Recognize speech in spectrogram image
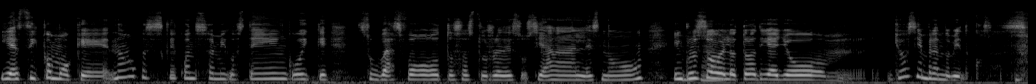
Y así como que, no, pues es que cuántos amigos tengo y que subas fotos a tus redes sociales, ¿no? Incluso el otro día yo, mm, yo siempre ando viendo cosas.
